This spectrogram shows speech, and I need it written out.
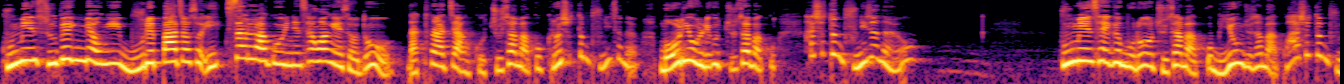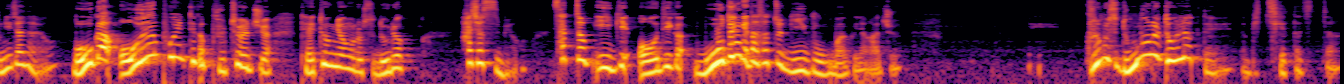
국민 수백 명이 물에 빠져서 익살하고 있는 상황에서도 나타나지 않고 주사 맞고 그러셨던 분이잖아요. 머리 올리고 주사 맞고 하셨던 분이잖아요. 국민 세금으로 주사 맞고 미용 주사 맞고 하셨던 분이잖아요. 뭐가 어느 포인트가 불철주야 대통령으로서 노력하셨으며 사적 이익이 어디가 모든 게 다 사적 이익이고 막 그냥 아주 예. 그러면서 눈물을 또 흘렸대. 나 미치겠다 진짜.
